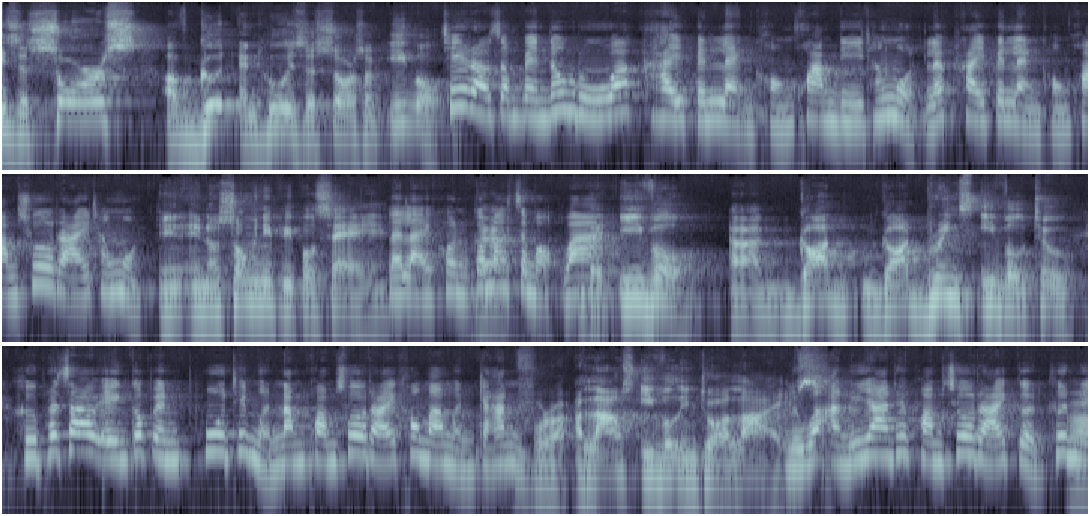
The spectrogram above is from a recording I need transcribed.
is the source of good and who is the source of evil. ที่เราจำเป็นต้องรู้ว่าใครเป็นแหล่งของความดีทั้งหมด และใครเป็นแหล่งของความชั่วร้ายทั้งหมด You you know, so many people say หลายๆ คนก็มักจะบอกว่า that evil, uh, God, God brings evil too, คือพระเจ้าเองก็เป็นผู้ที่เหมือนนำความชั่วร้ายเข้ามาเหมือนกัน for uh, allows evil into our lives หรือว่าอนุญาตให้ความชั่วร้ายเกิดขึ้นใน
